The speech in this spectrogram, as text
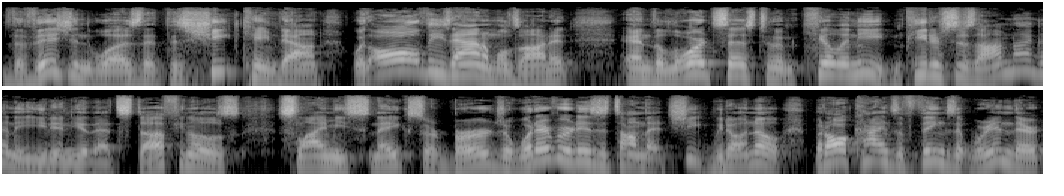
the vision was that this sheet came down with all these animals on it, and the Lord says to him, Kill and eat. And Peter says, I'm not going to eat any of that stuff. You know, those slimy snakes or birds or whatever it is that's on that sheet. We don't know. But all kinds of things that were in there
